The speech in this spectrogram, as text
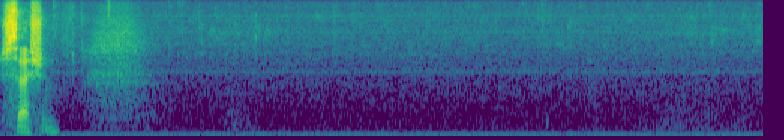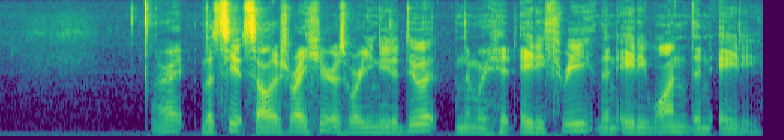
session. All right, let's see it, sellers. Right here is where you need to do it. And then we hit 83, then 81, then 80.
